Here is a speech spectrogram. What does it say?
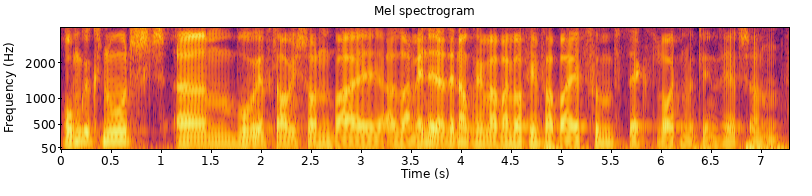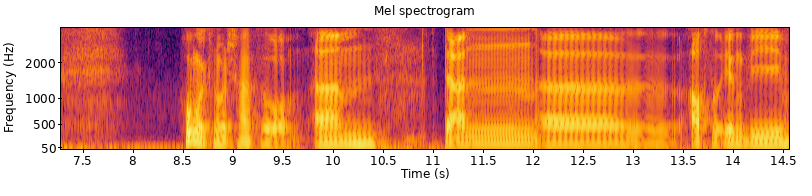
rumgeknutscht, ähm, wo wir jetzt glaube ich schon bei, also am Ende der Sendung waren wir auf jeden Fall bei fünf, sechs Leuten, mit denen sie jetzt schon rumgeknutscht hat, so. Ähm, dann äh, auch so irgendwie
